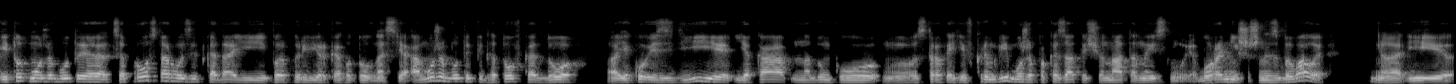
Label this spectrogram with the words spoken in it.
І тут може бути це просто розвідка, да і пе- перевірка готовності, а може бути підготовка до. Якоїсь дії, яка на думку стратегів Кремлі може показати, що НАТО не існує, бо раніше ж не збивали і е,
